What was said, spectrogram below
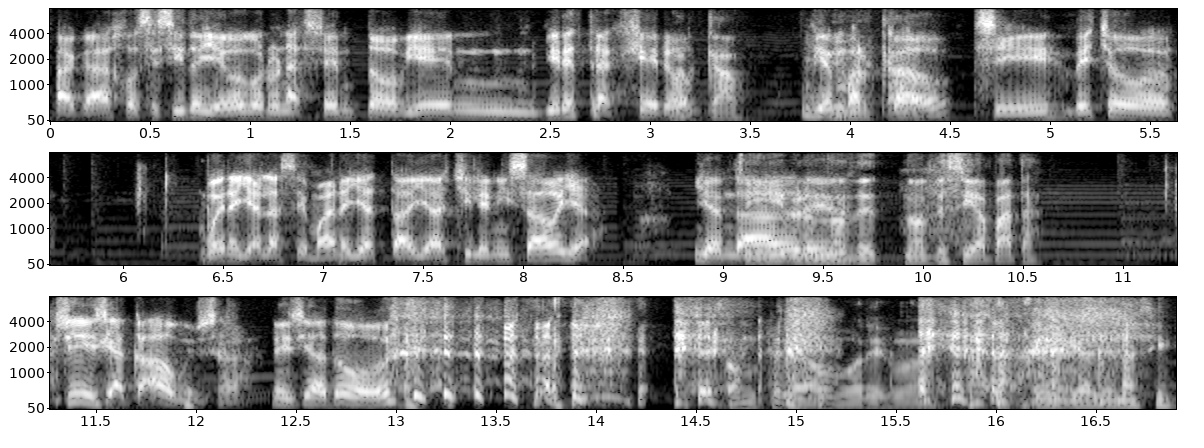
acá Josecito llegó con un acento bien, bien extranjero. Bien, marcado. Sí, de hecho, bueno, ya la semana ya está ya chilenizado ya. Y andaba, sí, pero nos, nos decía pata. Sí, decía causa, decía todo. Son peleadores, weón. así.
